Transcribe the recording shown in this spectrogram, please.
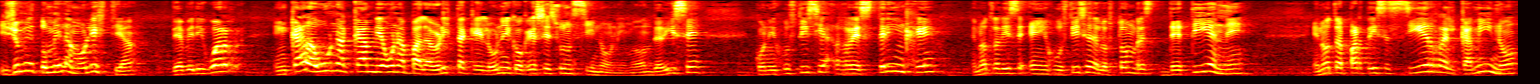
Y yo me tomé la molestia de averiguar, en cada una cambia una palabrita que lo único que es es un sinónimo, donde dice con injusticia restringe, en otra dice en injusticia de los hombres detiene, en otra parte dice cierra el camino,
